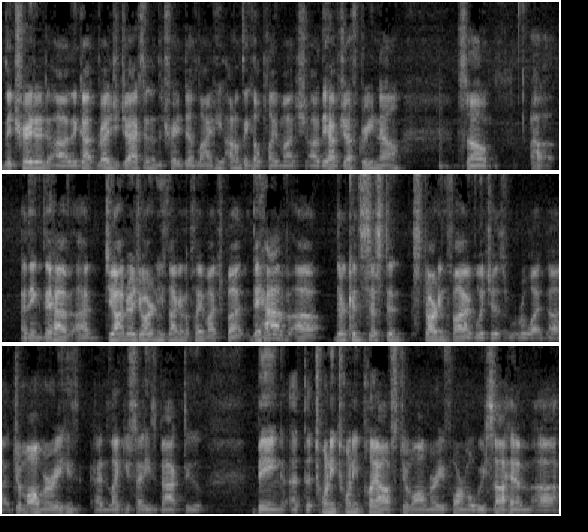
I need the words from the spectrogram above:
they traded uh, they got Reggie Jackson in the trade deadline. He I don't think he'll play much. They have Jeff Green now, so I think they have uh, DeAndre Jordan. He's not going to play much, but they have uh, their consistent starting five, which is what uh, Jamal Murray. He's and like you said, he's back to being at the 2020 playoffs. Jamal Murray form where we saw him uh,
